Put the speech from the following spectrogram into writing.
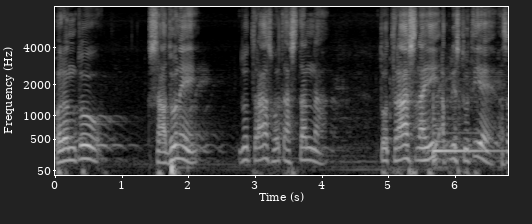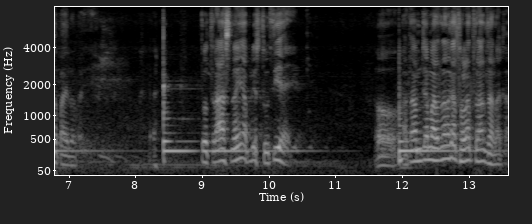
परंतु साधूने जो त्रास होत असताना तो त्रास नाही आपली स्तुती आहे असं पाहिलं पाहिजे. तो त्रास नाही आपली स्तुती आहे. हो आता आमच्या महाराजांना का थोडा त्रास झाला का?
